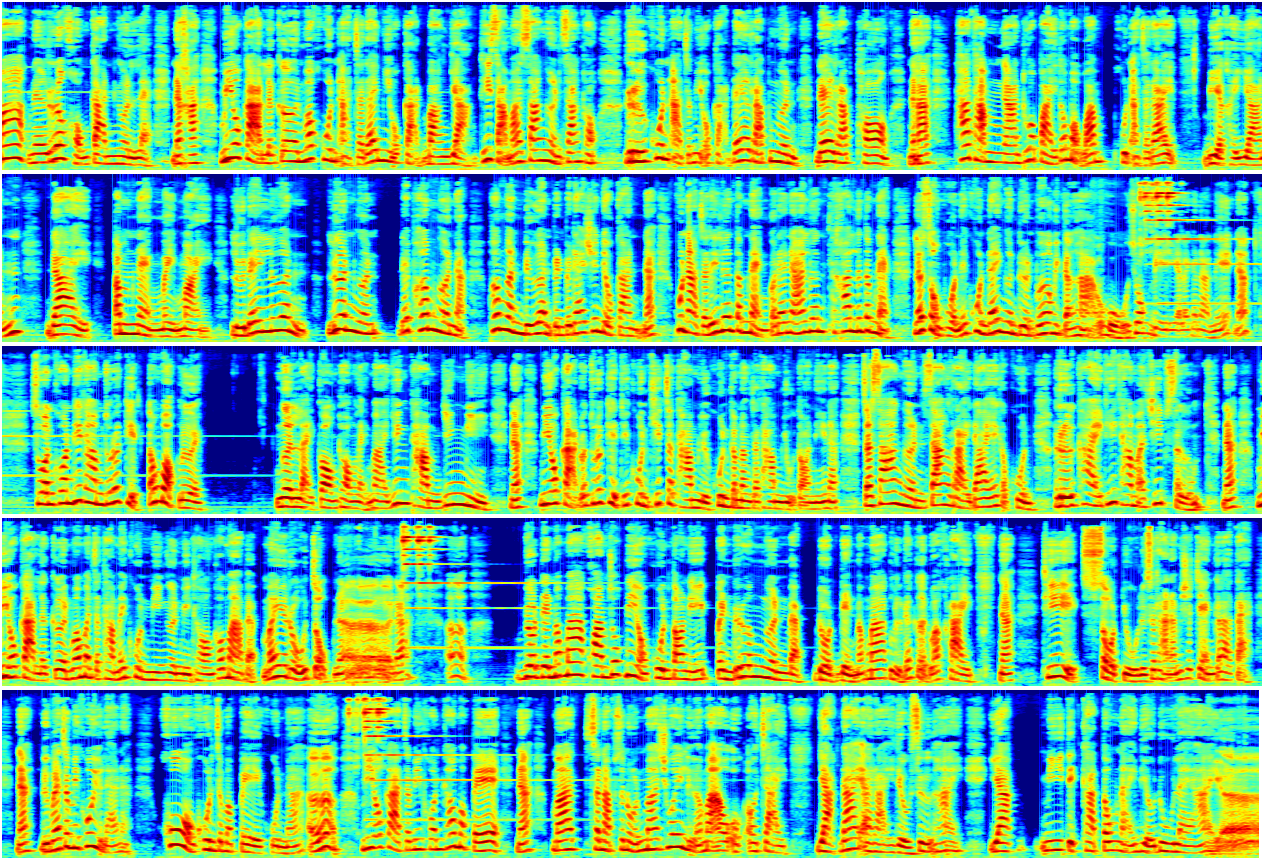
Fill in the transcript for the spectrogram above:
มากๆในเรื่องของการเงินแหละนะคะ มีโอกาสเหลือเกินว่าคุณอาจจะได้มีโอกาสบางอย่างที่สามารถสร้างเงินสร้างทอง หรือคุณอาจจะมีโอกาสได้รับเงินได้รับทองนะคะถ้าทำงานทั่วไปต้องบอกว่าคุณอาจจะได้เบี้ยขยันได้ตำแหน่งใหม่ ๆ หรือได้เลื่อนเลื่อนเงิน ได้เพิ่มเงินอะเพิ่มเงินเดือนเป็นไปได้เช่นเดียวกันนะ คุณอาจจะได้เลื่อนตำแหน่งก็ได้นะ เลื่อนขั้นเลื่อนตำแหน่ง แล้วส่งผลให้คุณได้เงินเดือนเพิ่มอีกต่างหากโอ้โห โชคดีอะไรขนาดนี้นะ ส่วนคนที่ทำธุรกิจต้องบอกเลย เงินไหลกองทองไหลมายิ่งทำยิ่งมีนะมีโอกาสว่าธุรกิจที่คุณคิดจะทำหรือคุณกำลังจะทำอยู่ตอนนี้นะจะสร้างเงินสร้างรายได้ให้กับคุณ หรือใครที่ทำอาชีพเสริมนะมีโอกาสเหลือเกินว่ามันจะทำให้คุณมีเงินมีทองเข้ามาแบบไม่รู้จบนะเออนะเออ โดดเด่นมากๆ ความโชคดีของคุณตอนนี้เป็นเรื่องเงินแบบโดดเด่นมากๆ หรือถ้าเกิดว่าใครนะที่โสดอยู่หรือสถานะไม่ชัดเจนก็แล้วแต่นะหรือแม้จะมีคู่อยู่แล้วนะคู่ของคุณจะมาเปย์คุณนะ เออ มีโอกาสจะมีคนเข้ามาเปย์นะ มาสนับสนุนมาช่วยเหลือมาเอาอกเอาใจ อยากได้อะไรเดี๋ยวซื้อให้ อยากมีติดขัดตรงไหนเดี๋ยวดูแลให้ เอ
